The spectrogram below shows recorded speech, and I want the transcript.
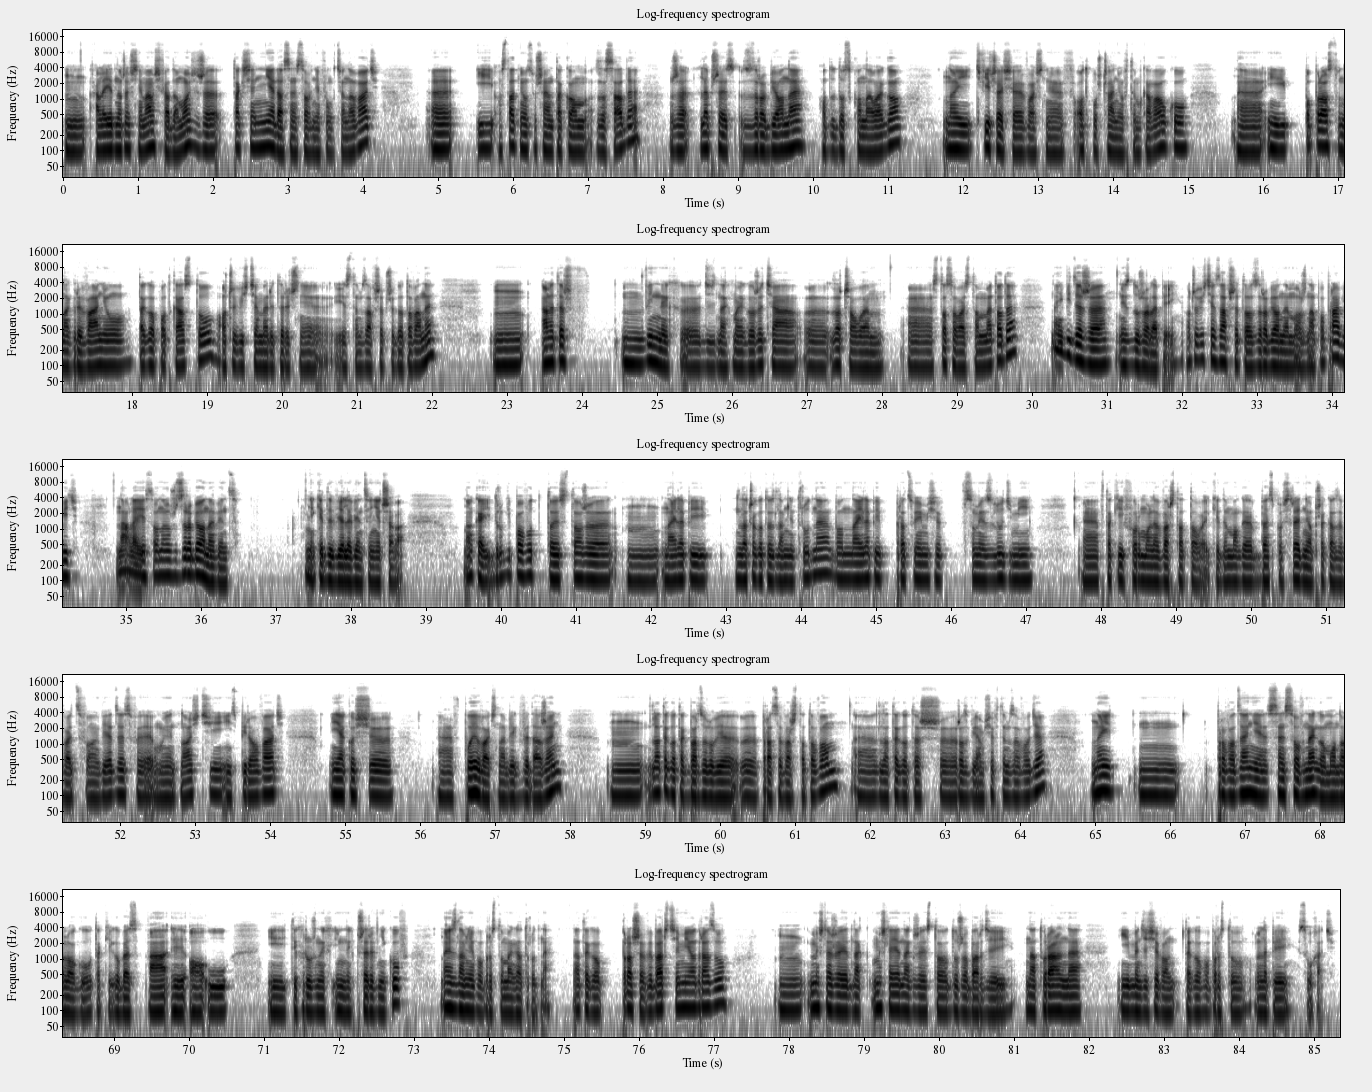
mm, ale jednocześnie mam świadomość, że tak się nie da sensownie funkcjonować. E, I ostatnio usłyszałem taką zasadę, że lepsze jest zrobione od doskonałego, no i ćwiczę się właśnie w odpuszczaniu w tym kawałku e, i po prostu nagrywaniu tego podcastu. Oczywiście merytorycznie jestem zawsze przygotowany, ale też w, mm, w innych e, dziedzinach mojego życia e, zacząłem stosować tą metodę. No i widzę, że jest dużo lepiej. Oczywiście zawsze to zrobione można poprawić, no ale jest ono już zrobione, więc niekiedy wiele więcej nie trzeba. No okay. drugi powód to jest to, że mm, najlepiej, dlaczego to jest dla mnie trudne, bo najlepiej pracuje mi się w sumie z ludźmi e, w takiej formule warsztatowej, kiedy mogę bezpośrednio przekazywać swoją wiedzę, swoje umiejętności, inspirować i jakoś e, e, wpływać na bieg wydarzeń. Mm, dlatego tak bardzo lubię pracę warsztatową, dlatego też rozwijam się w tym zawodzie. No i mm, prowadzenie sensownego monologu, takiego bez a, y, o, u i tych różnych innych przerywników, no jest dla mnie po prostu mega trudne. Dlatego proszę, wybaczcie mi od razu. Mm, myślę, że jednak, myślę jednak, że jest to dużo bardziej naturalne i będzie się Wam tego po prostu lepiej słuchać.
